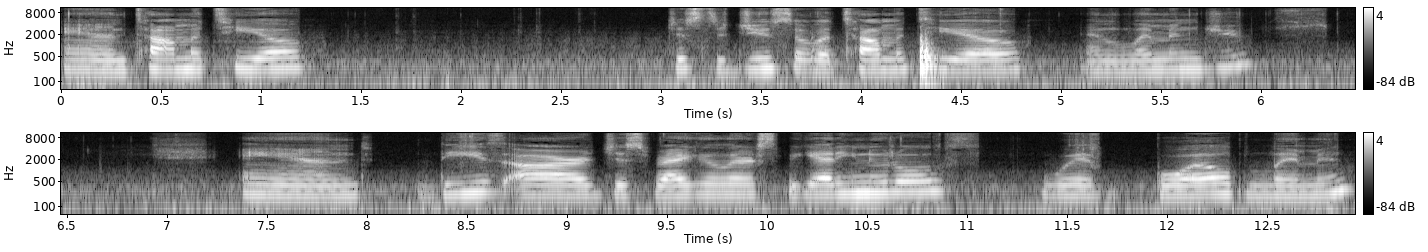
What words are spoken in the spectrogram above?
and tomatillo, just the juice of a tomatillo and lemon juice. And these are just regular spaghetti noodles with boiled lemon.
